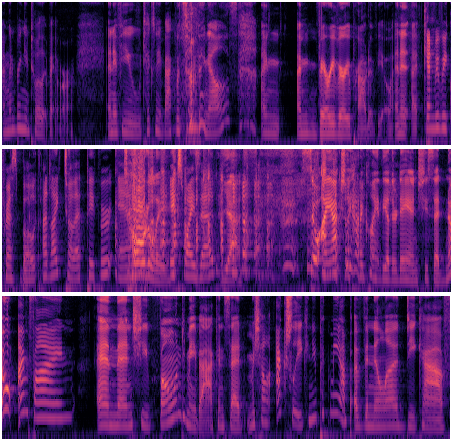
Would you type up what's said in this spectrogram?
I'm going to bring you toilet paper. And if you text me back with something else, I'm I'm very very proud of you. And it, I, can we request both? I'd like toilet paper and totally X Y Z. yes. So I actually had a client the other day, and she said, "No, I'm fine." And then she phoned me back and said, Michelle, actually, can you pick me up a vanilla decaf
